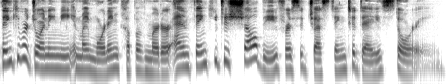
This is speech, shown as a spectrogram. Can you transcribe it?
Thank you for joining me in my morning cup of murder, and thank you to Shelby for suggesting today's story.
